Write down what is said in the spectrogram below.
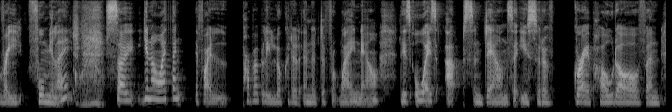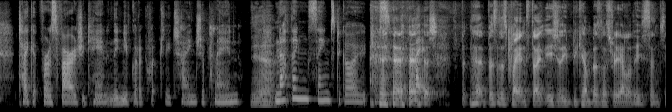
reformulate. Oh, wow. So, you know, I think if I probably look at it in a different way now, there's always ups and downs that you sort of grab hold of and take it for as far as you can, and then you've got to quickly change your plan. Yeah. Nothing seems to go just flat. business plans don't usually become business realities. Since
